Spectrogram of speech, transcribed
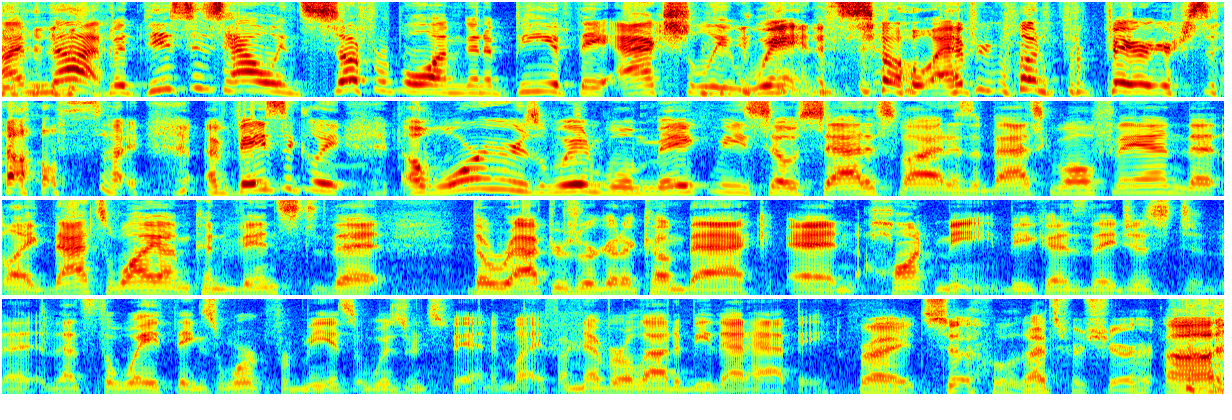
I'm not. But this is how insufferable I'm going to be if they actually win. so everyone prepare yourselves. I, I basically a Warriors win will make me so satisfied as a basketball fan that like that's why I'm convinced that the Raptors are going to come back and haunt me because they just that's the way things work for me as a Wizards fan in life. I'm never allowed to be that happy. Right. So, well, that's for sure. Uh,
